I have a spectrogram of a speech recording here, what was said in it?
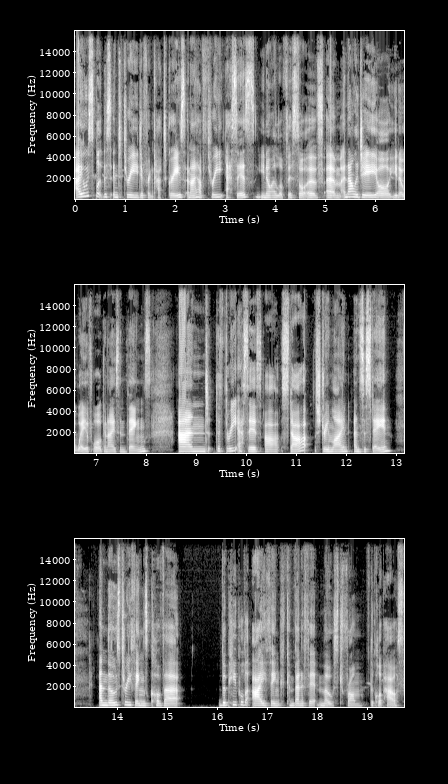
I always split this into three different categories, and I have three S's. You know, I love this sort of um, analogy or, you know, way of organizing things. And the three S's are start, streamline, and sustain. And those three things cover the people that I think can benefit most from the clubhouse.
